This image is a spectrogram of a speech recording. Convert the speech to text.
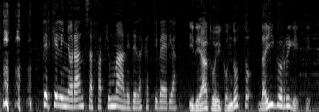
Perché l'ignoranza fa più male della cattiveria. Ideato e condotto da Igor Righetti.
